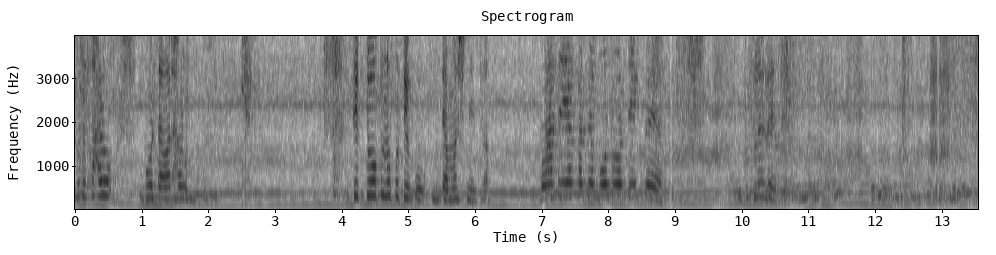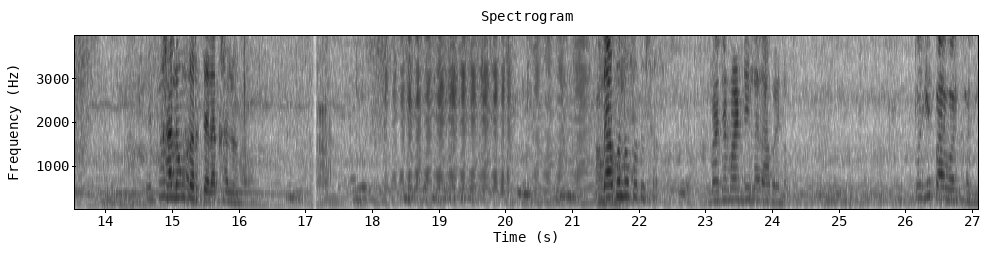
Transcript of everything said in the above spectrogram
थोडस हळू बोटावर हळू ते टोक नको टेकू त्या मशनीचं. एखाद्या बोटवर टेकतोय दुखलेलं येते खालून कर त्याला खालून. दाबू नको तुझं माझ्या मांडीला दाबायला. तू घे पाय वर खाली.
